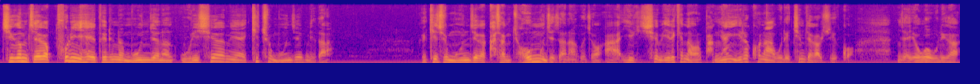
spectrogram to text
지금 제가 풀이해 드리는 문제는 우리 시험의 기출 문제입니다. 그 기출 문제가 가장 좋은 문제잖아. 그죠? 아, 이 시험이 이렇게 나오는 방향이 이렇구나. 우리가 짐작할 수 있고. 이제 요거 우리가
